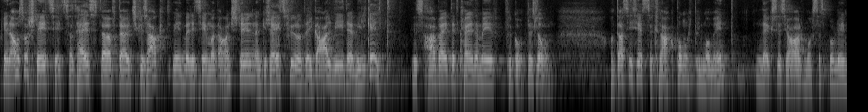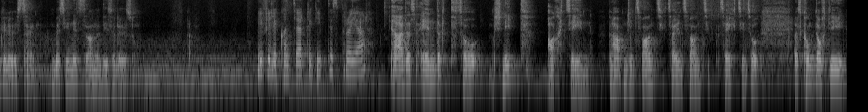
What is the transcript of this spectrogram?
Genauso steht es jetzt. Das heißt, auf Deutsch gesagt, wenn wir jetzt jemanden anstellen, einen Geschäftsführer oder egal wie, der will Geld. Es arbeitet keiner mehr für Gottes Lohn. Und das ist jetzt der Knackpunkt im Moment. Nächstes Jahr muss das Problem gelöst sein. Und wir sind jetzt dran an dieser Lösung. Wie viele Konzerte gibt es pro Jahr? Ja, das ändert. So im Schnitt 18. Wir haben schon 20, 22, 16. So. Es kommt auf die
